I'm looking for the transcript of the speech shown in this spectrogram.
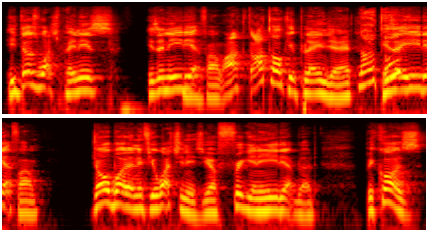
He does watch pennies. He's an idiot, fam. I, I'll talk it plain, Jan. No, he's an idiot, fam. Joe Budden, if you're watching this, you're a friggin' idiot, blood, because.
